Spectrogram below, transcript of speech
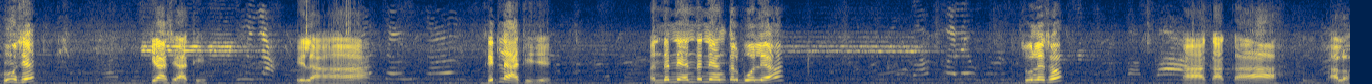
શું છે? ક્યાં છે હાથી? એલા કેટલા હાથી છે? અંદર ને અંદર ને અંકલ બોલ્યા શું લેશો હા કાકા. હાલો.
